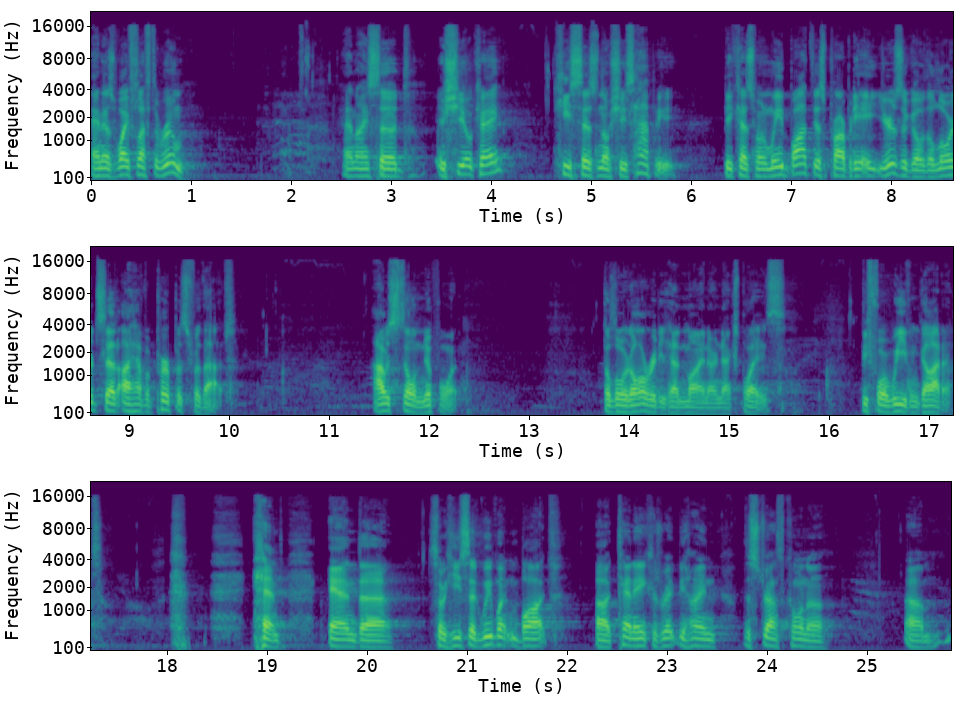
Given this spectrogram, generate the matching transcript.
And his wife left the room. And I said, Is she okay? He says, No, she's happy. Because when we bought this property eight years ago, the Lord said, I have a purpose for that. I was still in Nipawin. The Lord already had in mind our next place before we even got it. and and uh, so he said, We went and bought uh, 10 acres right behind the Strathcona um,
